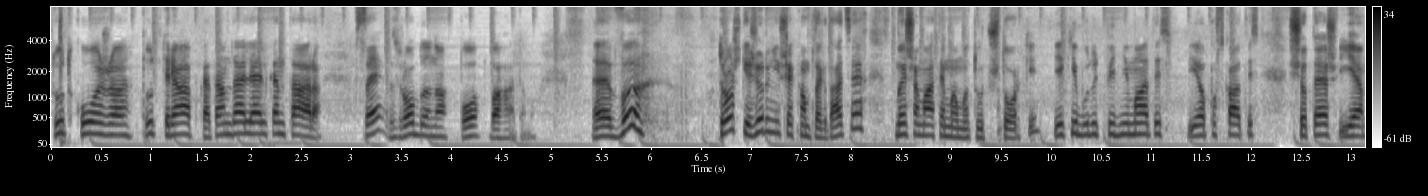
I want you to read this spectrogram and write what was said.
тут кожа, тут тряпка, там далі алькантара. Все зроблено по багатому. Е, В трошки жирніших комплектаціях ми ще матимемо тут шторки, які будуть підніматись і опускатись, що теж є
